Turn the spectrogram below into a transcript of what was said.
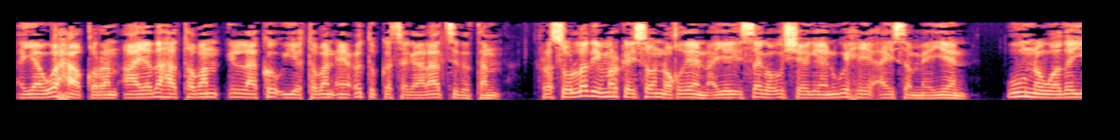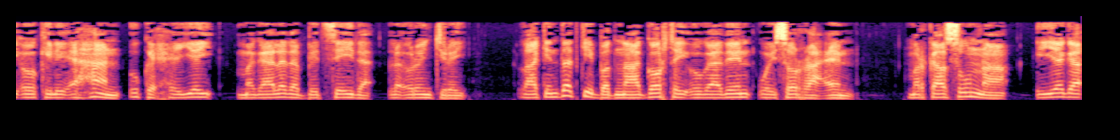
ayaa waxaa qoran aayadaha toban ilaa kow iyo toban ee cutubka sagaalaad sida tan. Rasuulladii markay soo noqdeen ayay isaga u sheegeen wixii ay sameeyeen wuuna waday oo keli ahaan u kaxeeyey magaalada betsayda la odhan jiray. Laakiin dadkii badnaa goortay ogaadeen way soo raaceen. Markaasuuna iyaga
